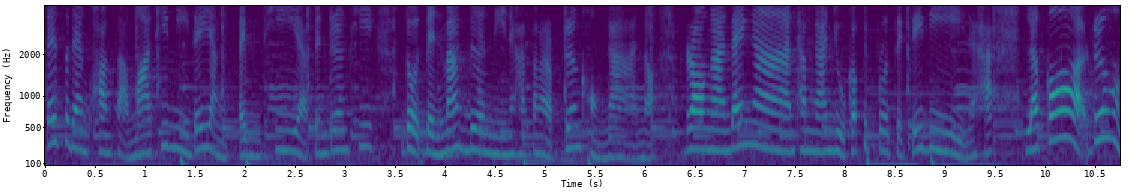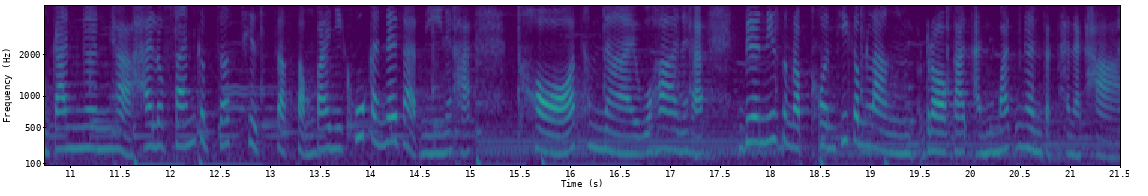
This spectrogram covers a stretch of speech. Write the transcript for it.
ได้แสดงความสามารถที่มีได้อย่างเต็มที่อะเป็นเรื่องที่โดดเด่นมากเดือนนี้นะคะสำหรับเรื่องของงานเนาะรองานได้งานทำงานอยู่ก็ปิดโปรเจกต์ได้ดีนะคะแล้วก็เรื่องของการเงินค่ะ h i e r o p h a n t กับ Justice จับสองใบนี้คู่กันได้แบบนี้นะคะ อทำนายว่านะคะเดือนนี้สำหรับคนที่กำลังรอการอนุมัติเงินจากธนาคาร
